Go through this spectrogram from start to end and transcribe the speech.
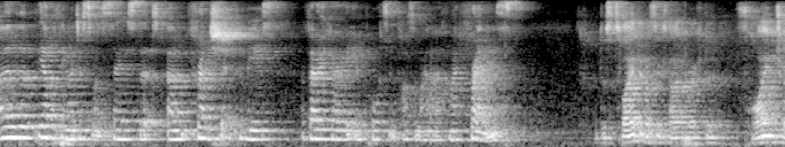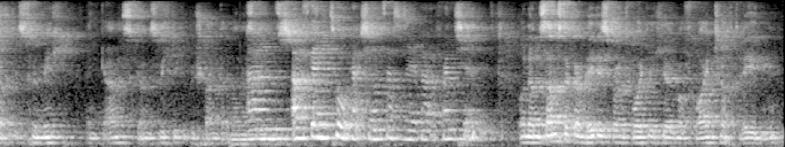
And then the, the other thing I just want to say is that um, friendship for me is a very, very important part of my life. My friends. Und das Zweite, was ich sagen möchte, Freundschaft ist für mich ein ganz, ganz wichtiger Bestandteil meines And Lebens. I was going to talk actually on Saturday about friendship. Und am Samstag beim Ladies Brunch wollte ich ja über Freundschaft reden.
